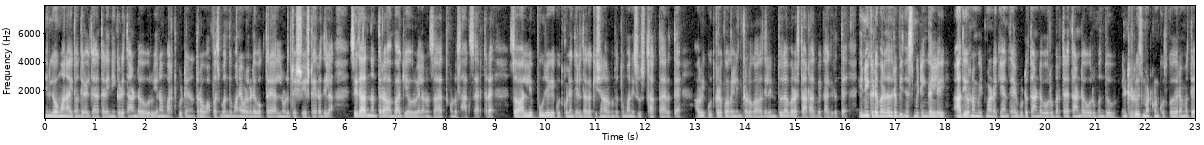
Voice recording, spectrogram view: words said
ನಿನಗೆ ಅವಮಾನ ಆಯಿತು ಅಂತ ಹೇಳ್ತಾ ಇರ್ತಾರೆ. ಇನ್ನು ಕಡೆ ತಾಂಡವರು ಏನೋ ಮರ್ತುಬಿಟ್ಟು ನಂತರ ವಾಪಸ್ ಬಂದು ಮನೆ ಒಳಗಡೆ ಹೋಗ್ತಾರೆ. ಅಲ್ಲಿ ನೋಡಿದ್ರೆ ಶ್ರೇಷ್ಠ ಇರೋದಿಲ್ಲ. ಸೊ ಇದಾದ ನಂತರ ಬಾಕಿಯವರು ಎಲ್ಲರೂ ಸಹ ಹತ್ಕೊಂಡು ಸಾಗಿಸ್ತಾ ಇರ್ತಾರೆ. ಸೊ ಅಲ್ಲಿ ಪೂಜೆಗೆ ಕೂತ್ಕೊಳ್ಳಿ ಅಂತ ಹೇಳಿದಾಗ ಕಿಶನ್ ಅವ್ರಿಗಂತೂ ತುಂಬಾ ಸುಸ್ತಾಗ್ತಾ ಇರುತ್ತೆ. ಅವ್ರಿಗೆ ಕೂತ್ಕೊಳ್ಳೋಕ್ಕಾಗಲ್ಲ ನಿಂತ್ಕೊಳ್ಳೋಕ್ಕಾಗೋದಿಲ್ಲ ಇನ್ನು ತುಲಾಭಾರ ಸ್ಟಾರ್ಟ್ ಆಗಬೇಕಾಗಿರುತ್ತೆ. ಇನ್ನು ಈ ಕಡೆ ಬರೋದಾದ್ರೆ ಬಿಸ್ನೆಸ್ ಮೀಟಿಂಗಲ್ಲಿ ಆದಿಯವ್ರನ್ನ ಮೀಟ್ ಮಾಡೋಕ್ಕೆ ಅಂತ ಹೇಳ್ಬಿಟ್ಟು ತಾಂಡವ್ ಅವರು ಬರ್ತಾರೆ. ತಾಂಡವ್ ಅವರು ಬಂದು ಇಂಟ್ರೊಡ್ಯೂಸ್ ಮಾಡ್ಕೊಂಡು ಕೂತ್ಕೋತಾರೆ ಮತ್ತು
